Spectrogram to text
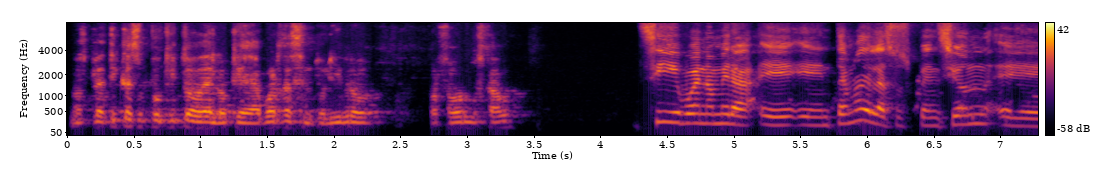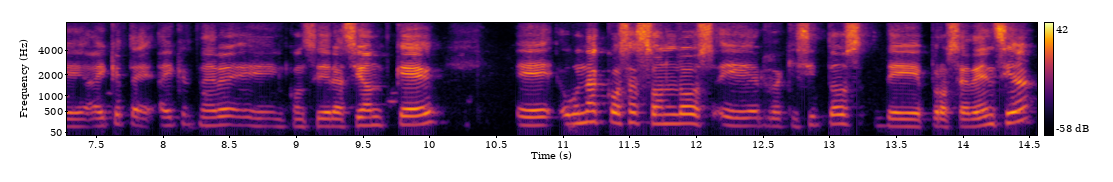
¿Nos platicas un poquito de lo que abordas en tu libro, por favor, Gustavo? Sí, bueno, mira, eh, en tema de la suspensión eh, hay, que tener en consideración que eh, una cosa son los requisitos de procedencia,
